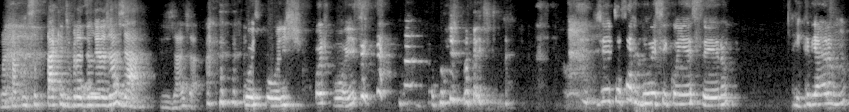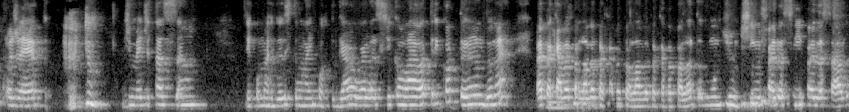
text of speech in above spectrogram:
Vai ficar com sotaque de brasileira já já. Já já. Pois, pois, pois, pois. Gente, essas duas se conheceram e criaram um projeto de meditação. E como as duas estão lá em Portugal, elas ficam lá ó, tricotando, né? Vai para cá, vai para lá, vai para cá, vai para lá, vai para cá, vai para lá, todo mundo juntinho, faz assim, faz assado.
